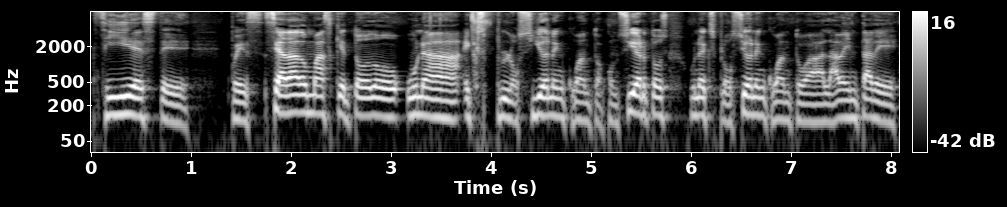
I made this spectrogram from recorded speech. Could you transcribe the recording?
sí, este pues se ha dado más que todo una explosión en cuanto a conciertos, una explosión en cuanto a la venta de,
